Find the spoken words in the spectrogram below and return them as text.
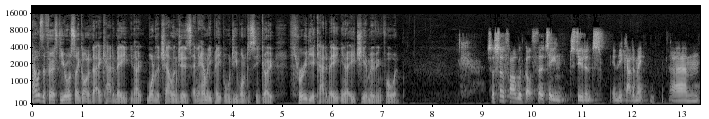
How has the first year also gone of that academy? You know, what are the challenges, and how many people do you want to see go through the academy? You know, each year moving forward. So so far we've got 13 students in the academy. Um,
